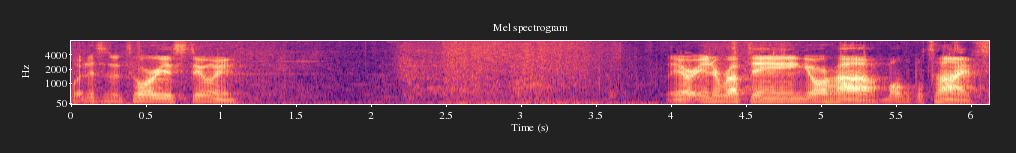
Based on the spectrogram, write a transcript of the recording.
What is Notorious doing? They are interrupting Yorha multiple times.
